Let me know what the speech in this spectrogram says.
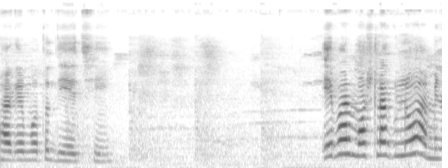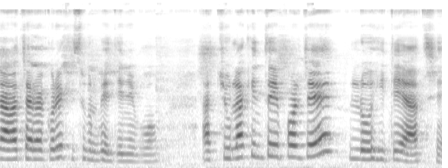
ভাগের মতো দিয়েছি। এবার মশলাগুলো আমি নাড়াচাড়া করে কিছুক্ষণ ভেজে নেব। আর চুলা কিন্তু এ পর্যায়ে লো হিটে আছে।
